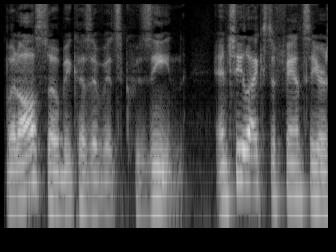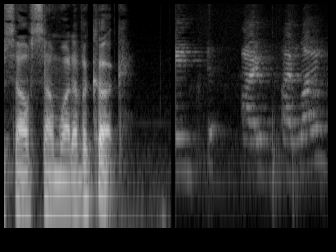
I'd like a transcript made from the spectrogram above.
but also because of its cuisine, and she likes to fancy herself somewhat of a cook. I, I love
